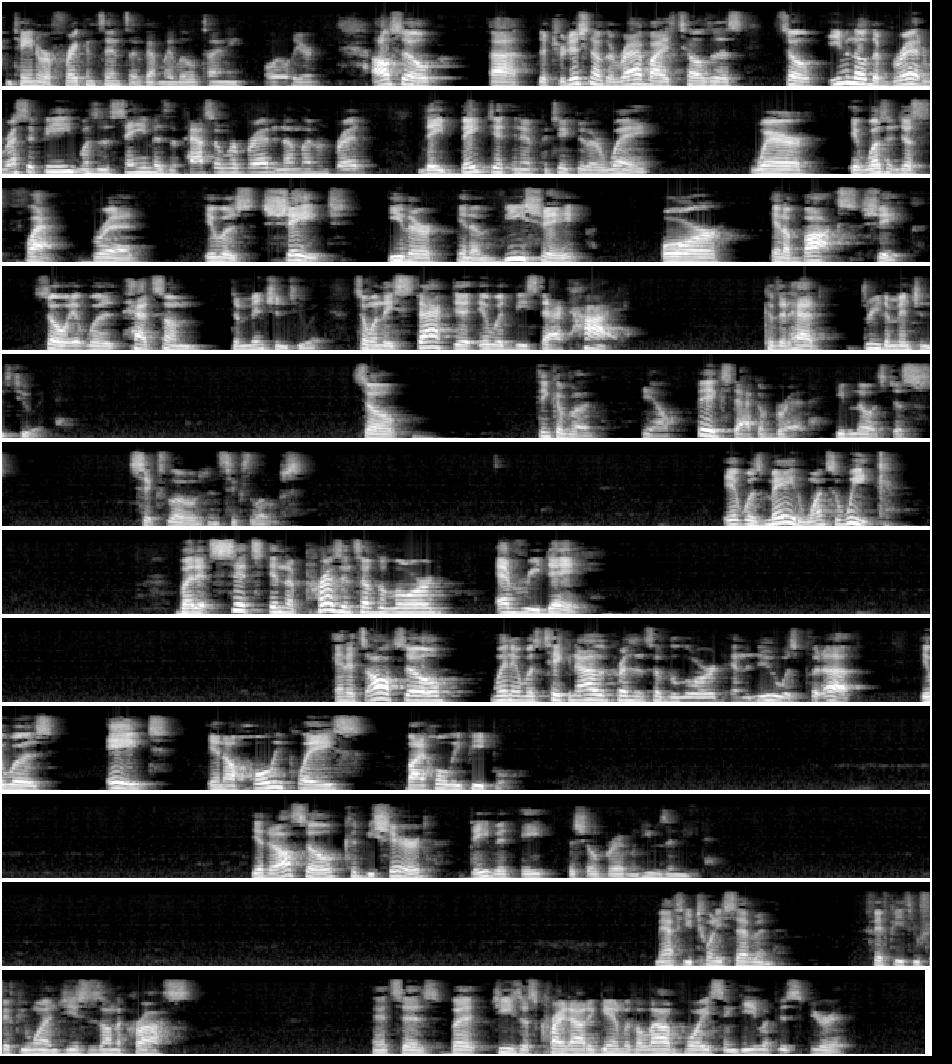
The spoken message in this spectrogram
container of frankincense. I've got my little tiny oil here. Also, uh, the tradition of the rabbis tells us, so even though the bread recipe was the same as the Passover bread and unleavened bread, they baked it in a particular way where it wasn't just flat bread. It was shaped either in a V shape or in a box shape. So it was, had some dimension to it. So when they stacked it, it would be stacked high because it had three dimensions to it. So think of a, you know, big stack of bread, even though it's just six loaves and six loaves. It was made once a week, but it sits in the presence of the Lord every day. And it's also when it was taken out of the presence of the Lord and the new was put up, it was ate in a holy place by holy people. Yet it also could be shared. David ate the showbread when he was in need. Matthew 27, 50 through 51, Jesus on the cross. And it says, but Jesus cried out again with a loud voice and gave up his spirit.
